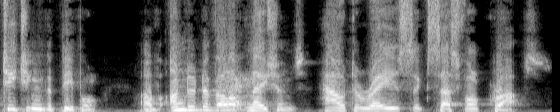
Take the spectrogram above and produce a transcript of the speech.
teaching the people of underdeveloped nations how to raise successful crops.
